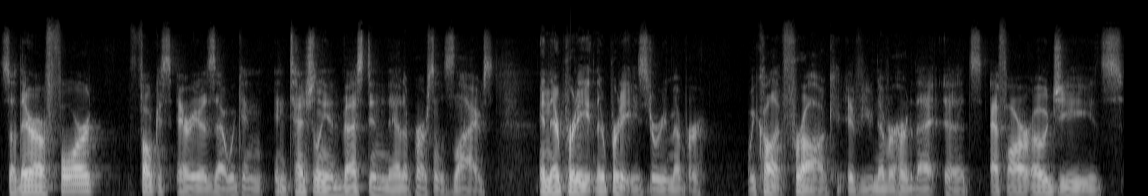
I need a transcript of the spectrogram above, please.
So there are four focus areas that we can intentionally invest in the other person's lives. And they're pretty they're pretty easy to remember. We call it frog. If you've never heard of that, it's F R O G. It's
